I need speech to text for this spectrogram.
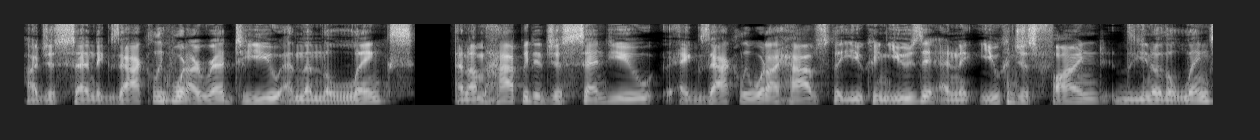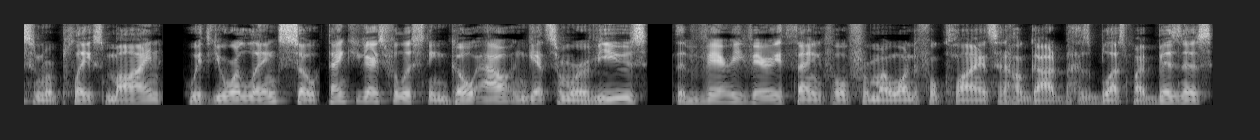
I just send exactly what I read to you and then the links. And I'm happy to just send you exactly what I have so that you can use it and you can just find, you know, the links and replace mine with your links. So thank you guys for listening. Go out and get some reviews. Very, very thankful for my wonderful clients and how God has blessed my business.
